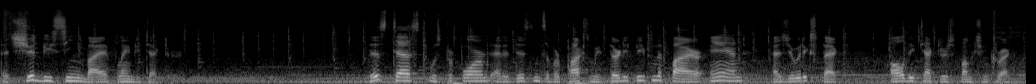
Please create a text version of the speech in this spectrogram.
that should be seen by a flame detector. This test was performed at a distance of approximately 30 feet from the fire and, as you would expect, all detectors function correctly.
